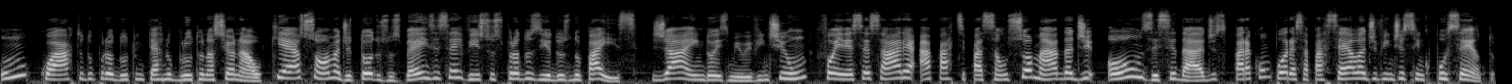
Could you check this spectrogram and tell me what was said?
um quarto do produto interno bruto nacional, que é a soma de todos os bens e serviços produzidos no país. Já em 2021, foi necessária a participação somada de 11 cidades para compor essa parcela de 25%.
